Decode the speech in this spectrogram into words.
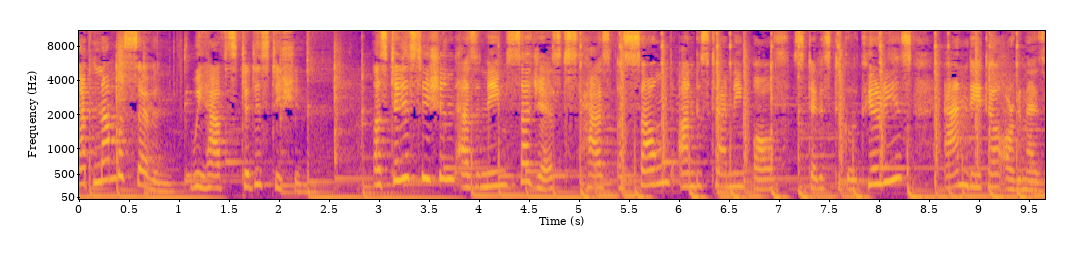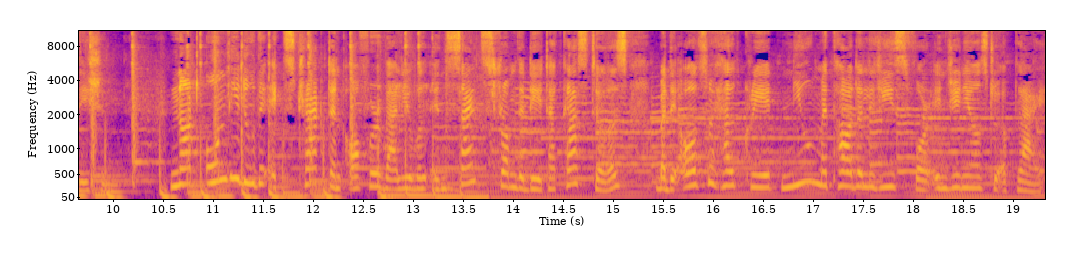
At number 7, we have statistician. A statistician, as the name suggests, has a sound understanding of statistical theories and data organization. Not only do they extract and offer valuable insights from the data clusters, but they also help create new methodologies for engineers to apply.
